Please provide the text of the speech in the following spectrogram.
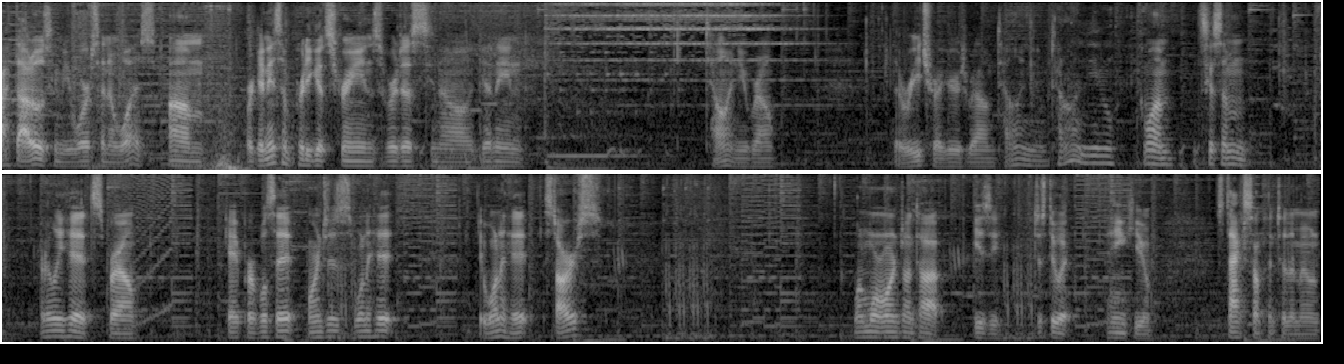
I thought it was gonna be worse than it was. Um, we're getting some pretty good screens. We're just, you know, getting. I'm telling you, bro. The re-triggers, bro. I'm telling you. I'm telling you. Come on, let's get some early hits, bro. Okay, purples hit. Oranges want to hit. They want to hit. Stars. One more orange on top. Easy. Just do it. Thank you stack something to the moon.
